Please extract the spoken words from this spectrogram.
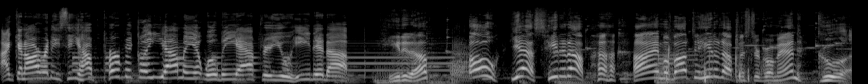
I can already see how perfectly yummy it will be after you heat it up. Heat it up? Oh, yes, heat it up. I'm about to heat it up, Mr. Gourmand. Good.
